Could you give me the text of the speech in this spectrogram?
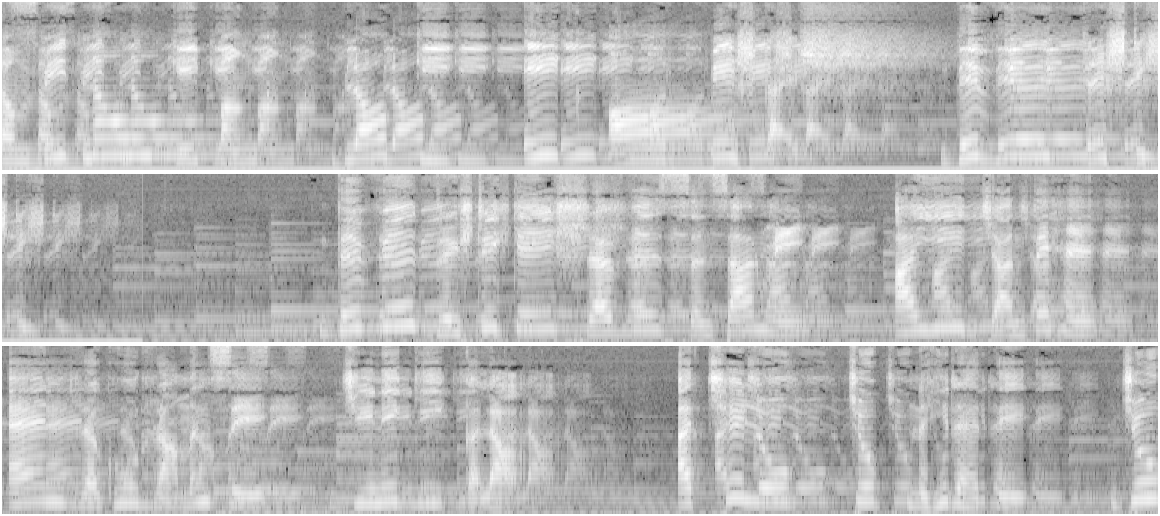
संवेदनाओं के पंख ब्लॉग की एक, और पेशकश। दिव्य दृष्टि। दिव्य दृष्टि के श्रव्य संसार में आइए जानते हैं एन रघु रामन से जीने की कला। अच्छे लोग चुप नहीं रहते जो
